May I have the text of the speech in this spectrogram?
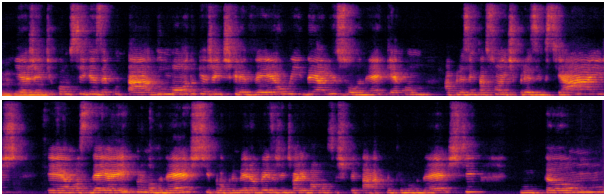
Uhum. E a gente consiga executar do modo que a gente escreveu e idealizou, né? Que é com apresentações presenciais. É, a nossa ideia é ir para o Nordeste. Pela primeira vez a gente vai levar o nosso espetáculo para o Nordeste. Então,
